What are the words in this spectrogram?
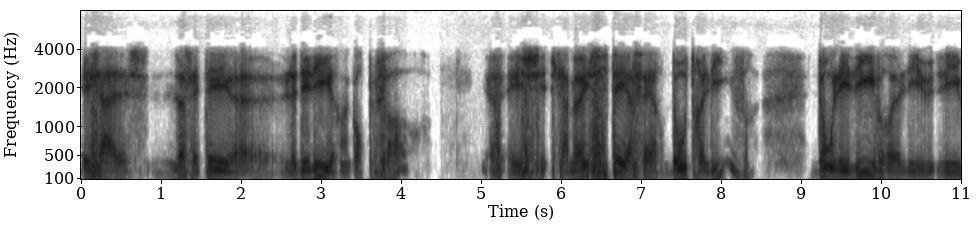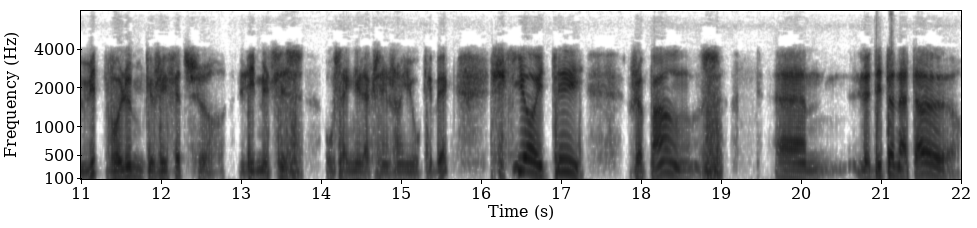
Et ça, là, c'était euh, le délire encore plus fort. Euh, et ça m'a incité à faire d'autres livres, dont les livres, les, huit volumes que j'ai faits sur les métis au Saguenay-Lac-Saint-Jean et au Québec, ce qui a été, je pense, euh, le détonateur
